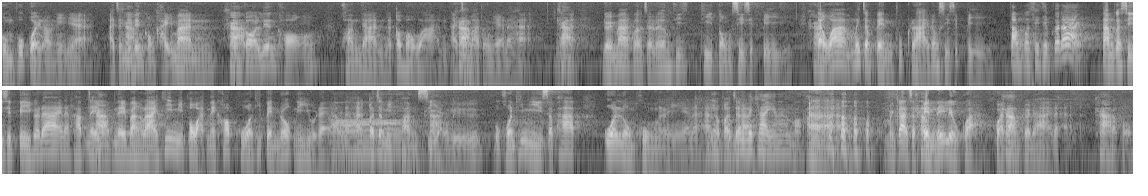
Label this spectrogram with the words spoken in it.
กลุ่มผู้ป่วยเหล่านี้เนี่ย อาจจะมีครับเรื่องของไขมันครับแล้วก็เรื่องของความดันแล้วก็เบาหวานอาจครัจะบมาตรงเนี้ยนะฮะครับนะฮะโดยมากเราจะเริ่มที่ที่ตรง 40 ปีครับแต่ว่าไม่จำเป็นทุกรายต้อง 40 ปี ต่ำกว่า 40 ก็ได้ ต่ำกว่า 40 ปีก็ได้นะครับ ในครับในบางรายที่มีประวัติในครอบครัวที่เป็นโรคนี้อยู่แล้วนะฮะอ๋อก็จะมีความเสี่ยงครับหรือบุคคลที่มีสภาพอ้วนลงพุงอะไรอย่างเงี้ยนะฮะเนี่ยแล้วผก็มจะนี่ไม่ใช่ใช่ไหมคุณหมอครับอ่ามันก็อาจจะเป็นได้เร็วกว่ากว่าครันั้บนก็ได้นะฮะ ครับครับผม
